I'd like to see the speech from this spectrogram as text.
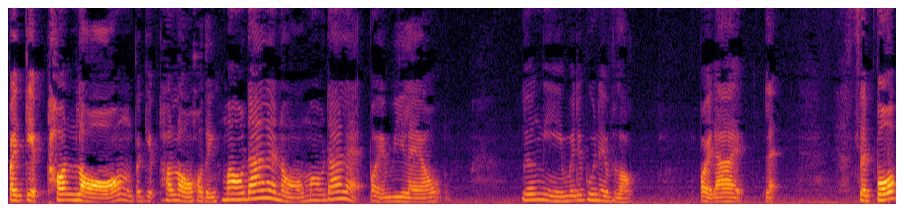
ไปเก็บท่อนร้อง ไปเก็บท่อนร้องของตัวเองเมาได้แหละน้อง เมาได้แหละ ปล่อย MV แล้ว เรื่องนี้ไม่ได้พูดในวล็อก ปล่อยได้แหละ เสร็จปุ๊บ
